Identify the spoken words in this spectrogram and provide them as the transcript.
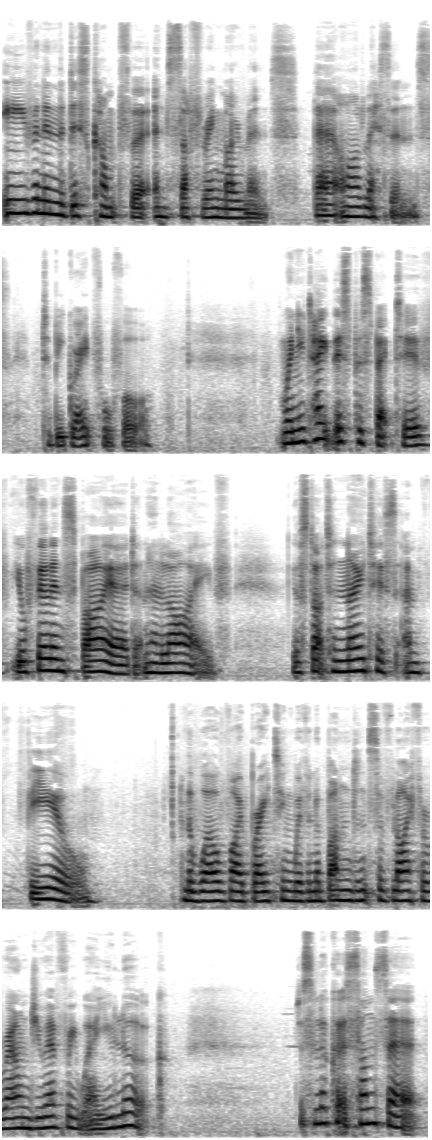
even in the discomfort and suffering moments. There are lessons to be grateful for. When you take this perspective, you'll feel inspired and alive. You'll start to notice and feel the world vibrating with an abundance of life around you everywhere you look. Just look at a sunset,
